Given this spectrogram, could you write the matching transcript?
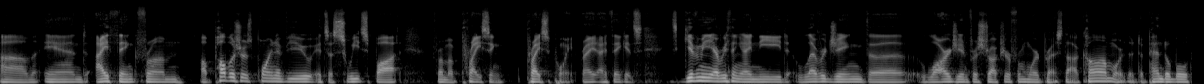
Um, and I think from a publisher's point of view, it's a sweet spot from a pricing price point, right? I think it's it's giving me everything I need, leveraging the large infrastructure from WordPress.com or the dependable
